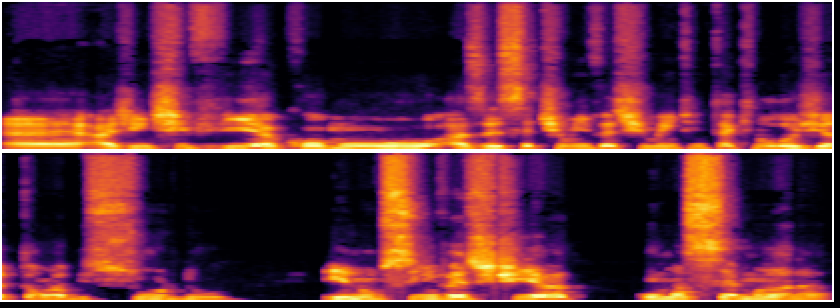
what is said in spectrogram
é, a gente via como às vezes você tinha um investimento em tecnologia tão absurdo e não se investia uma semana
